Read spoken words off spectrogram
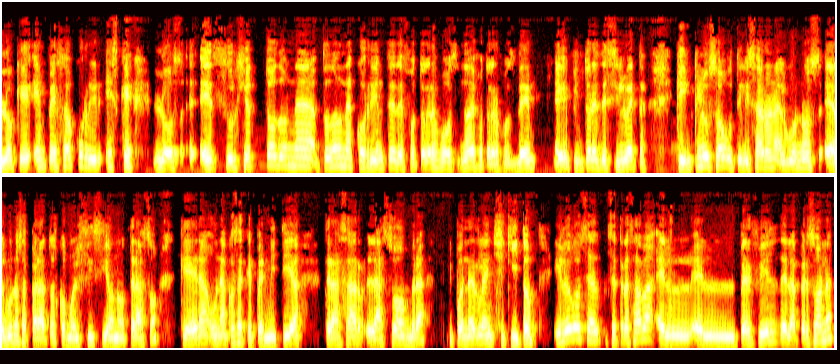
lo que empezó a ocurrir es que los eh, surgió toda una, toda una corriente de fotógrafos, no de fotógrafos, de eh, pintores de silueta, que incluso utilizaron algunos, eh, algunos aparatos como el fisionotrazo, que era una cosa que permitía trazar la sombra y ponerla en chiquito. Y luego se, se trazaba el, el perfil de la persona,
